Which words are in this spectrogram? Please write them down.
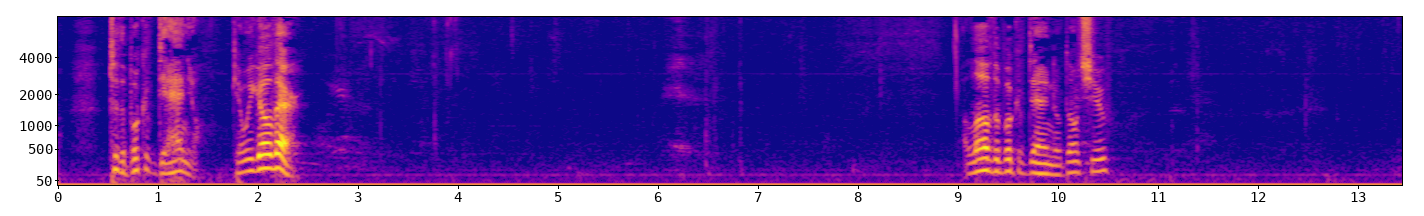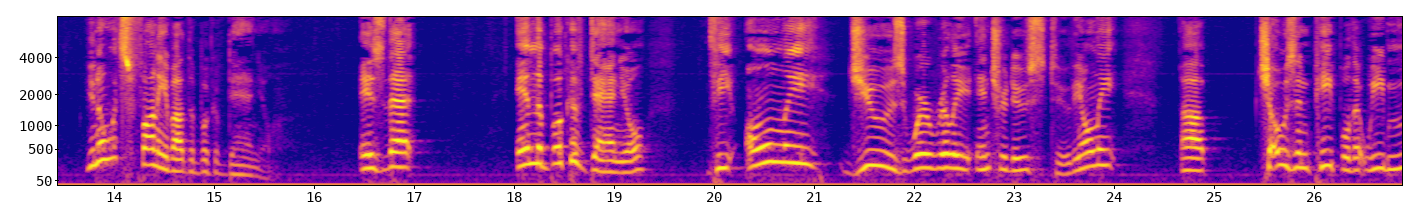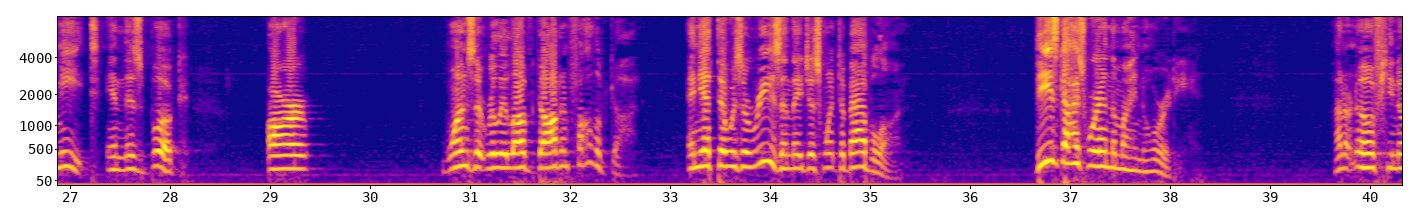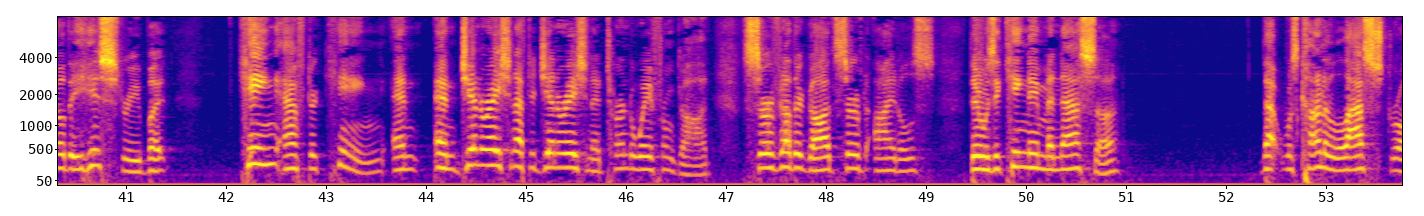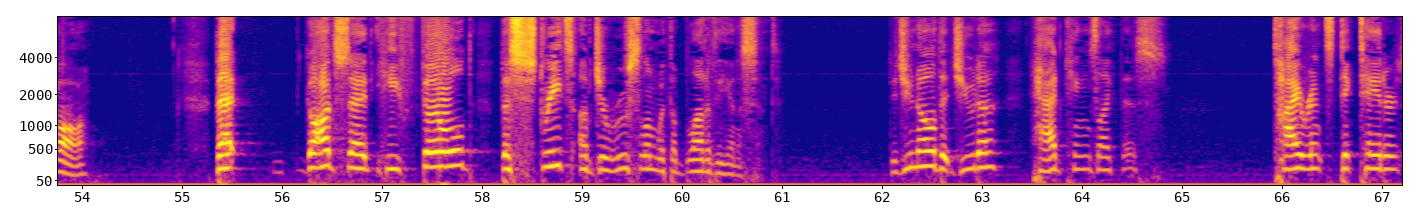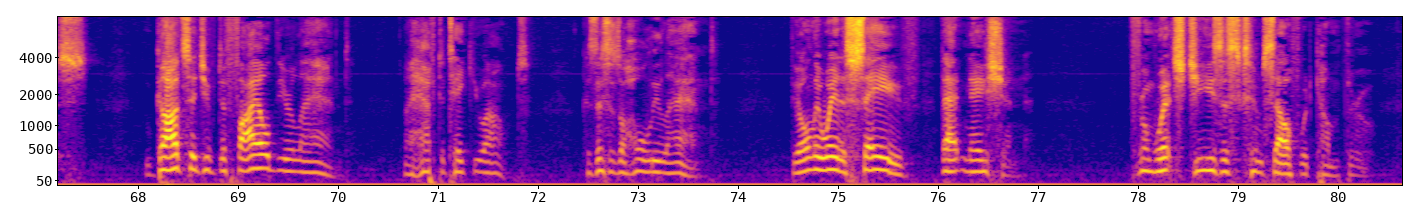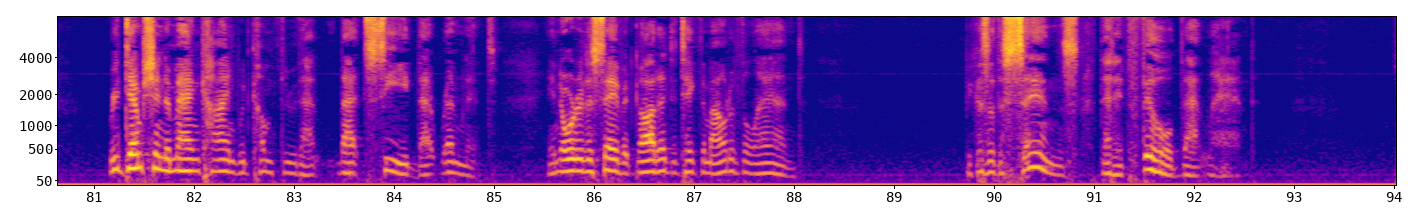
to the book of Daniel. Can we go there? I love the book of Daniel, don't you? You know what's funny about the book of Daniel? Is that in the book of Daniel, the only Jews we're really introduced to, the only uh, chosen people that we meet in this book are ones that really loved God and followed God. And yet there was a reason they just went to Babylon. These guys were in the minority. I don't know if you know the history, but king after king and, and generation after generation had turned away from God, served other gods, served idols. There was a king named Manasseh that was kind of the last straw that God said he filled the streets of Jerusalem with the blood of the innocent. Did you know that Judah had kings like this? Tyrants, dictators God said, You've defiled your land. I have to take you out because this is a holy land. The only way to save that nation from which Jesus himself would come through. Redemption to mankind would come through that, that seed, that remnant. In order to save it, God had to take them out of the land. because of the sins that had filled that land.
